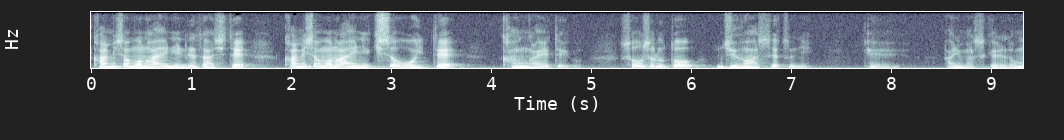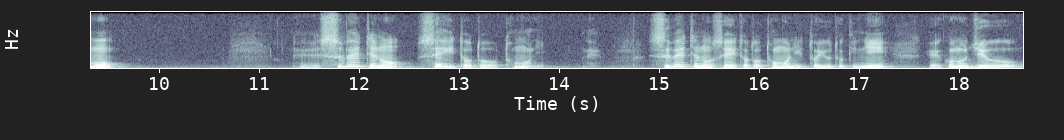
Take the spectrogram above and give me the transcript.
神様の愛に根ざして神様の愛に基礎を置いて考えていく。そうすると18節に、えー、ありますけれども「す、べ、ての生徒と共に」すべての生徒と共にという時にこの16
